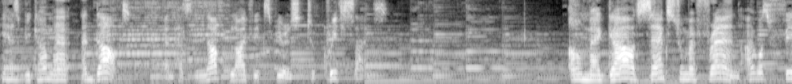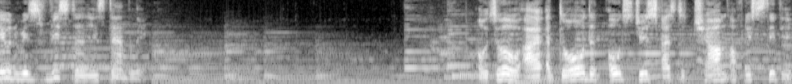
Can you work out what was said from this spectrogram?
he has become an adult and has enough life experience to criticize. Oh my god, thanks to my friend, I was filled with wisdom instantly. Although I adore the old streets as the charm of this city,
